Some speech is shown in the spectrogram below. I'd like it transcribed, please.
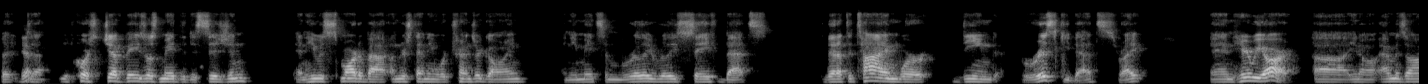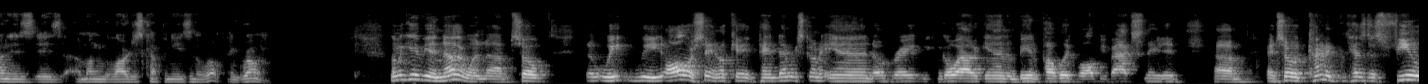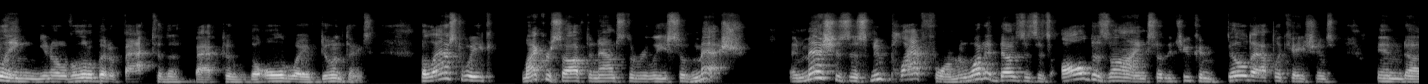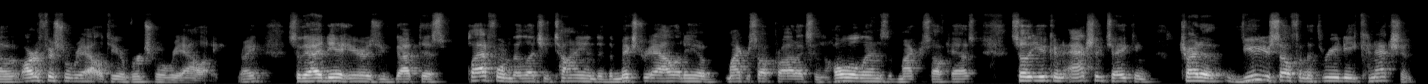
But yep. uh, of course, Jeff Bezos made the decision, and he was smart about understanding where trends are going, and he made some really, really safe bets that at the time were deemed risky bets, right? And here we are uh, you know, Amazon is is among the largest companies in the world and growing. Let me give you another one. Um, so we we all are saying, okay, the pandemic's going to end. Oh, great, we can go out again and be in public. We'll all be vaccinated, um, and so it kind of has this feeling, you know, of a little bit of back to the back to the old way of doing things. But last week, Microsoft announced the release of Mesh. And Mesh is this new platform. And what it does is it's all designed so that you can build applications in uh, artificial reality or virtual reality, right? So the idea here is you've got this platform that lets you tie into the mixed reality of Microsoft products and the HoloLens that Microsoft has, so that you can actually take and try to view yourself in the 3D connection.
